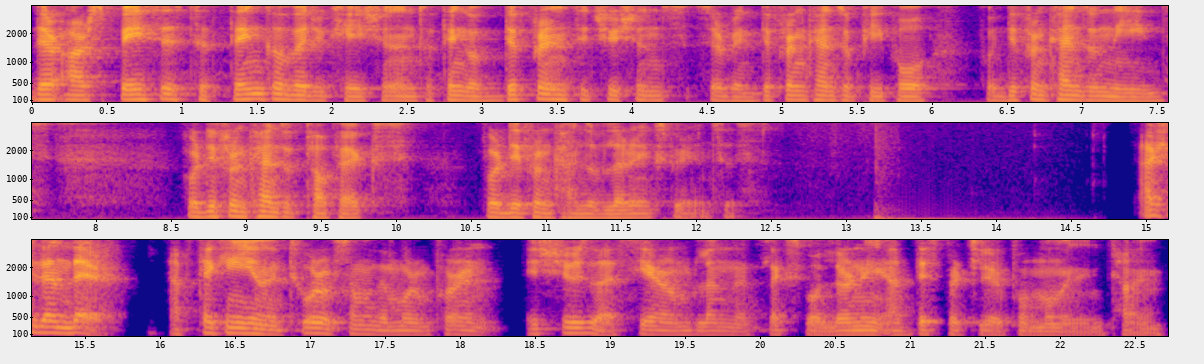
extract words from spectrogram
there are spaces to think of education and to think of different institutions serving different kinds of people for different kinds of needs, for different kinds of topics, for different kinds of learning experiences. I should end there. I've taken you on a tour of some of the more important issues that I see around blended and flexible learning at this particular moment in time.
